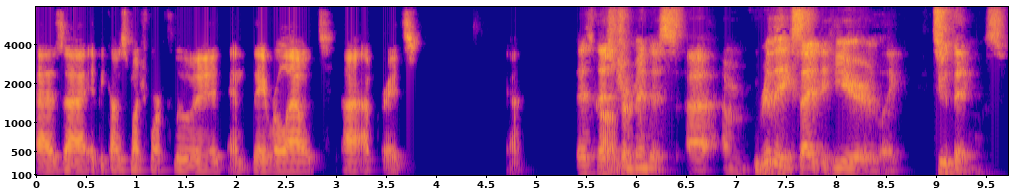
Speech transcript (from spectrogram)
as uh, it becomes much more fluid and they roll out uh, upgrades. Yeah. That's, that's um, tremendous. Uh, I'm really excited to hear like two things.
